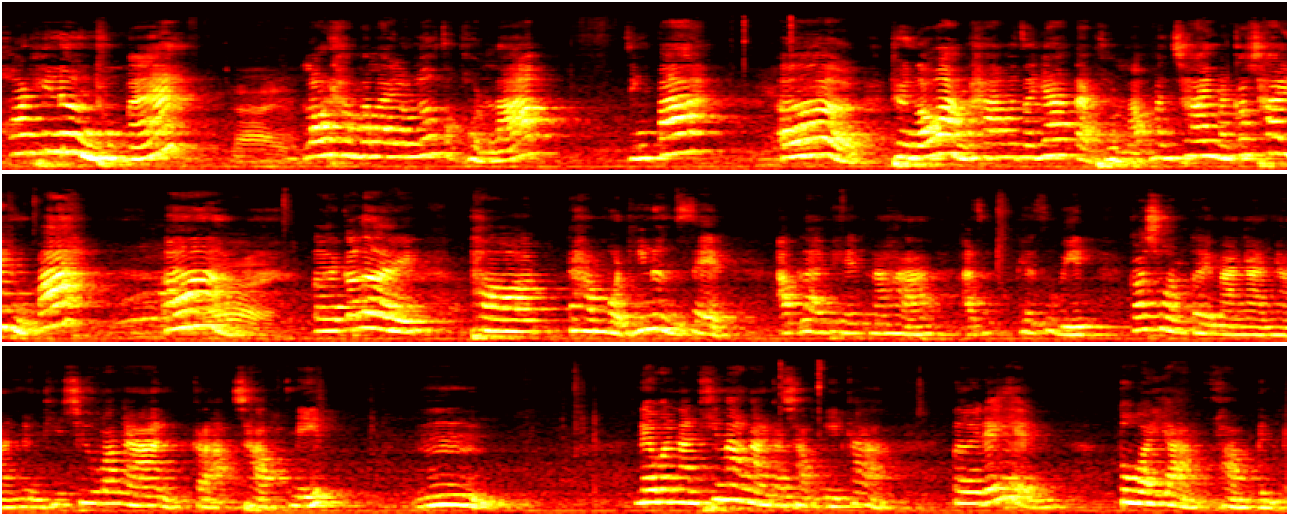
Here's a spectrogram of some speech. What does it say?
ข้อที่หนึ่งถูกไหมใช่เราทำอะไรเราเลือกจากผลลัพธ์ จริงปะเออ ถึงระหว่างทางมันจะยากแต่ผลลัพธ์มันใช่มันก็ใช่ถูกปะอ่าเตยก็เลยพอทำบทที่หนึ่งเสร็จupline เพชรนะคะอาจารย์เพชรสุวิทย์ก็ชวนเตยมางานงานหนึ่งที่ชื่อว่างานกระชับมิตรอืมในวันนั้นที่มางานกระชับมิตรค่ะ เตยได้เห็น ตัวอย่างความเป็นไป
